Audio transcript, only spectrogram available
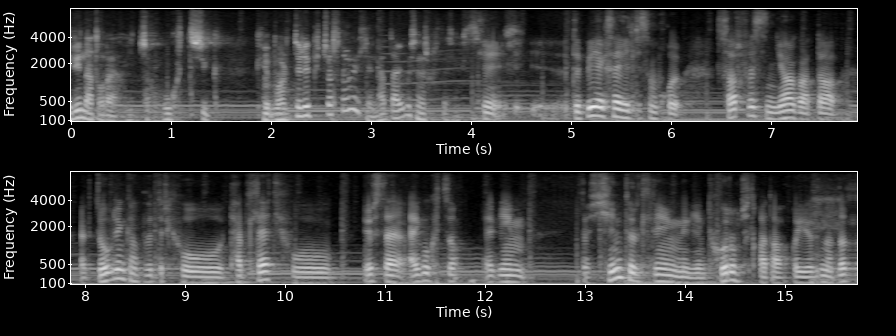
гэрийн даалгавраа хийж байгаа хүүхд шиг дээр бич болох юм байлээ. Надад аягүй сонирхолтой санагдсан. Тий. Тэгээ би яг сайн хэлжсэн байхгүй. Surface Nyog одоо яг зөврийн компьютер их үү, таблет их үү? Ерөөсөө аягүй хэцүү. Яг ийм одоо шин төрлийн нэг юм төхөөрөмжлөх гэдэг байхгүй. Ер нь бол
